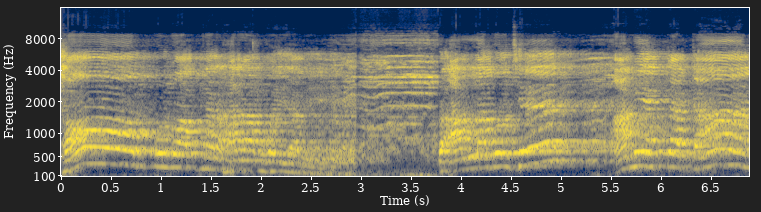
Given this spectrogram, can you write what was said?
সম্পূর্ণ আপনার হারাম হয়ে যাবে। তো আল্লাহ বলছেন, আমি একটা ডান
